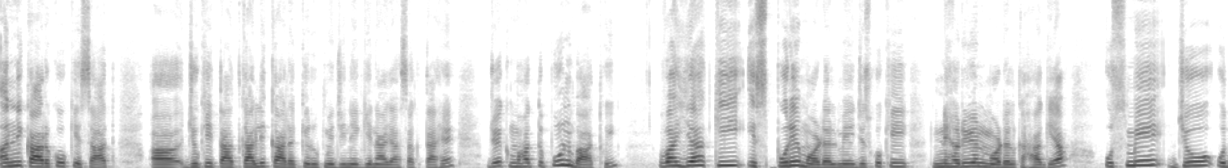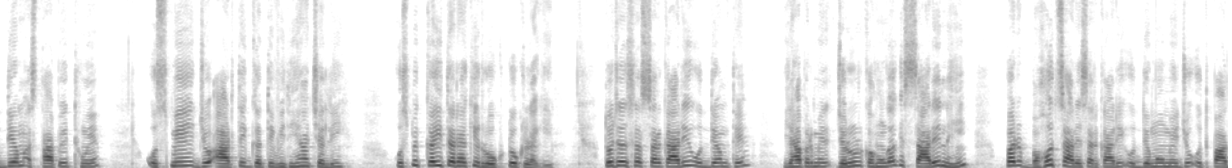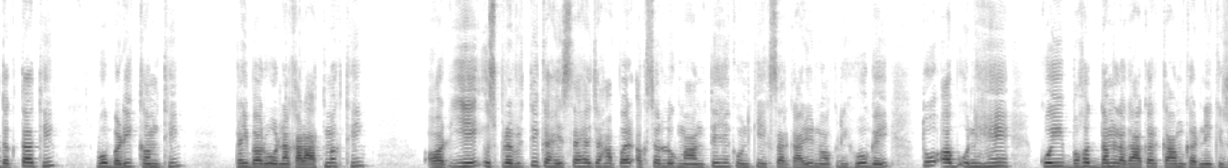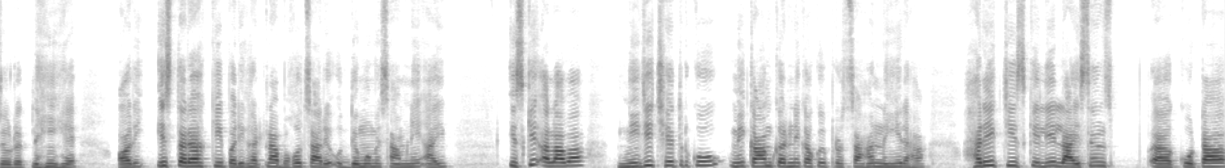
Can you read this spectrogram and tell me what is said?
अन्य कारकों के साथ जो कि तात्कालिक कारक के रूप में जिन्हें गिना जा सकता है, जो एक महत्वपूर्ण बात हुई वह यह कि इस पूरे मॉडल में, जिसको कि नेहरूयन मॉडल कहा गया, उसमें जो उद्यम स्थापित हुए, उसमें जो आर्थिक गतिविधियाँ चली, उसमें कई तरह की रोक टोक लगी। तो जैसे सरकारी उद्यम थे, यहाँ पर मैं ज़रूर कहूँगा कि सारे नहीं, पर बहुत सारे सरकारी उद्यमों में जो उत्पादकता थी, वो बड़ी कम थी, कई बार वो नकारात्मक थी, और ये उस प्रवृत्ति का हिस्सा है जहाँ पर अक्सर लोग मानते हैं कि उनकी एक सरकारी नौकरी हो गई तो अब उन्हें कोई बहुत दम लगाकर काम करने की ज़रूरत नहीं है। और इस तरह की परिघटना बहुत सारे उद्यमों में सामने आई। इसके अलावा निजी क्षेत्र को में काम करने का कोई प्रोत्साहन नहीं रहा। हर एक चीज़ के लिए लाइसेंस कोटा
